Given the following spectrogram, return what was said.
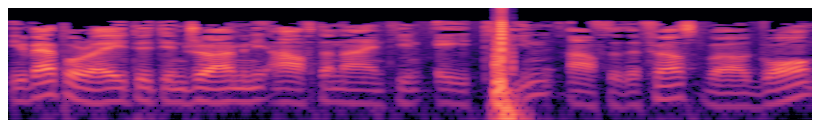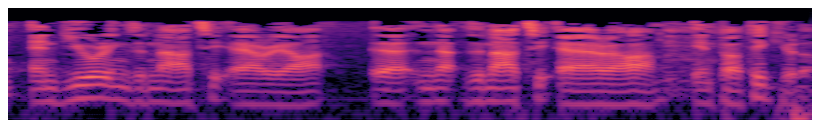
evaporated in Germany after 1918, after the First World War, and during the Nazi era, uh, the Nazi era in particular.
